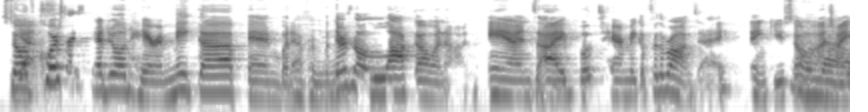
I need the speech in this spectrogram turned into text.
So yes. of course I scheduled hair and makeup and whatever, mm-hmm. but there's a lot going on and mm-hmm. I booked hair and makeup for the wrong day. Thank you so oh, much. No. I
